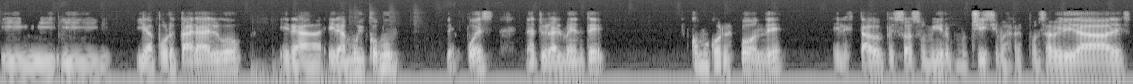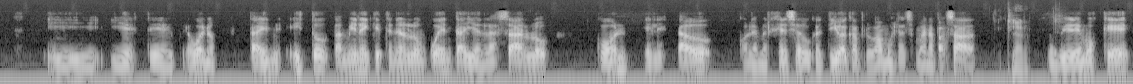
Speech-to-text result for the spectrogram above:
y, y aportar algo era, era muy común. Después, naturalmente, como corresponde, el Estado empezó a asumir muchísimas responsabilidades y, este, pero bueno, en esto también hay que tenerlo en cuenta y enlazarlo con el Estado, con la emergencia educativa que aprobamos la semana pasada. Claro. No olvidemos que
